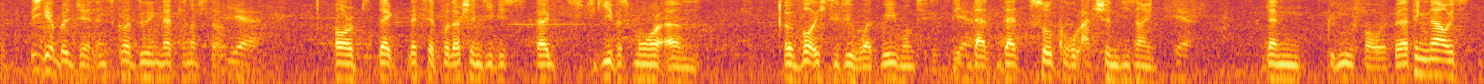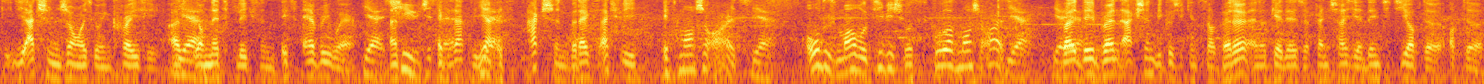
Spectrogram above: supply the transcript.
a bigger budget and Scott doing that kind of stuff? yeah, Or like let's say production give us uh, to give us more um, a voice to do what we want to do, yeah. that that so-called action design yeah, then could move forward. But I think now it's the, the action genre is going crazy as Yeah. on Netflix and it's everywhere. Yeah, it's And- huge, isn't it? exactly, yeah. Yeah. it's action, but it's actually it's martial arts. yeah. All those Marvel TV shows full of martial arts. Yeah, yeah, but yeah. they brand action because you can sell better and okay, there's a franchise, the identity of the of the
